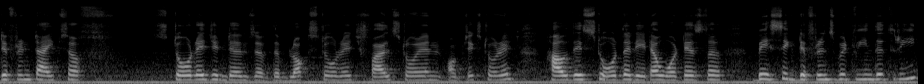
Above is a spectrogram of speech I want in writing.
different types of storage in terms of the block storage, file storage and object storage, how they store the data, what is the basic difference between the three.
